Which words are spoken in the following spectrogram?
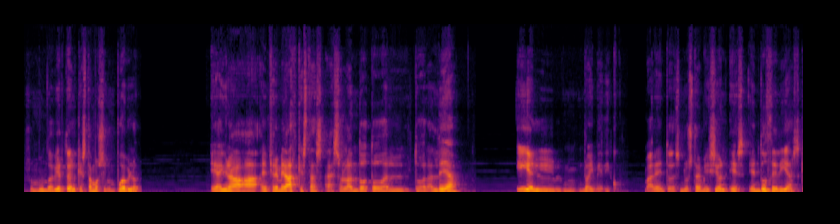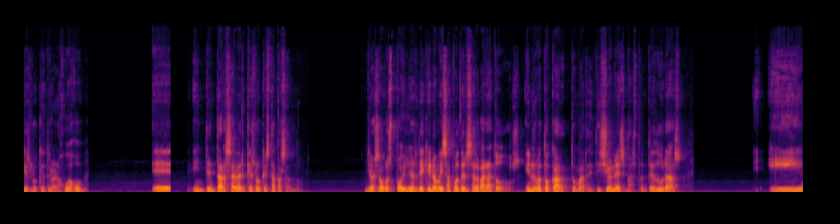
Es un mundo abierto en el que estamos en un pueblo. Eh, hay una enfermedad que está asolando toda, toda la aldea. Y el, no hay médico. ¿Vale? Entonces nuestra misión es en 12 días, que es lo que dura el juego, eh, intentar saber qué es lo que está pasando. Yo os hago spoilers de que no vais a poder salvar a todos. Y nos va a tocar tomar decisiones bastante duras. Y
